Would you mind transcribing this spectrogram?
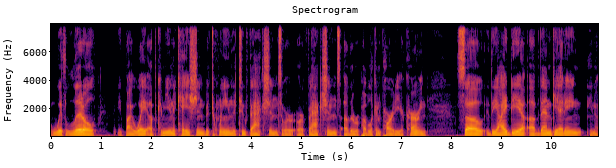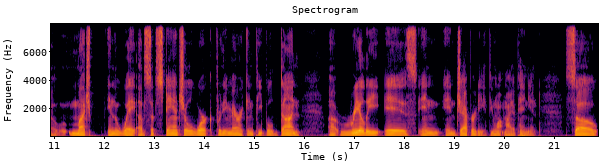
with little by way of communication between the two factions or, or factions of the Republican Party occurring. So the idea of them getting, you know, much in the way of substantial work for the American people done uh, really is in in jeopardy, if you want my opinion. So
